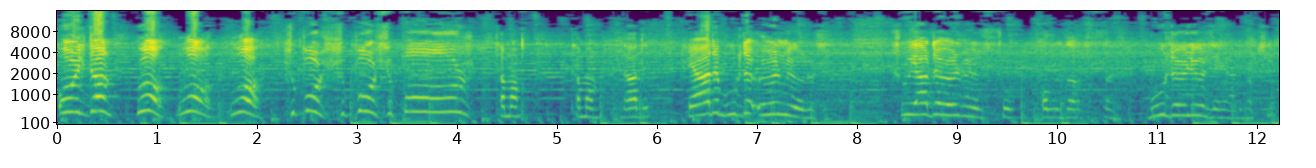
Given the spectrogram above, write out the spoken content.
Oydan. Vah vah vah. Spor spor spor. Tamam. Tamam. Hadi. Herhalde burada ölmüyoruz. Şu yerde ölmüyoruz şu halıda. Burada ölüyoruz yani bakayım.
